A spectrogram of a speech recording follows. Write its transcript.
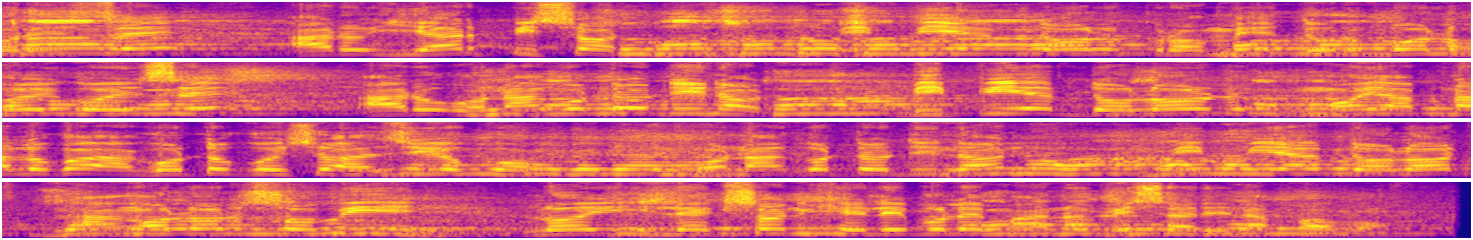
কৰিছে। আৰু ইয়াৰ পিছত বি পি এফ দল ক্ৰমে দুৰ্বল হৈ গৈছে। আৰু অনাগত দিনত বি পি এফ দলৰ মই আপোনালোকক আগতো কৈছোঁ আজিও কওঁ অনাগত দিনত বি পি এফ দলত আঙুলৰ ছবি লৈ ইলেকশ্যন খেলিবলৈ মানুহ বিচাৰি নাপাব।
